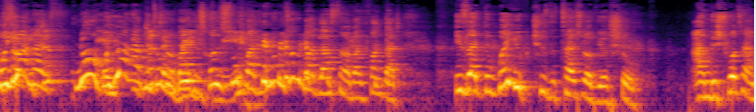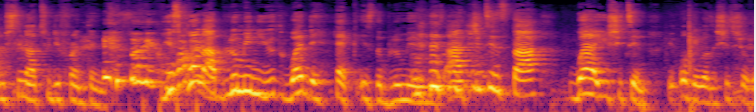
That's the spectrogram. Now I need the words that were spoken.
but you and I, just- no, but you and I have been talking about this because it's so bad. You know, we talked about last time about the fact that It's like the way you choose the title of your show and the what I'm seeing are two different things. It's like, You call her blooming youth. Where the heck is the blooming youth? Our shitting star. Where are you shitting? Okay, it was a shit show,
